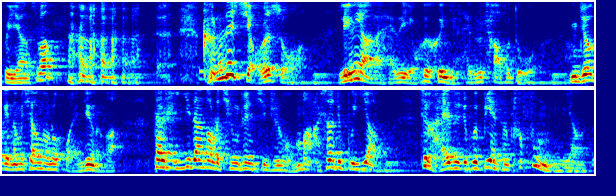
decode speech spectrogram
不一样，不一样是吧？可能在小的时候啊，领养的孩子也会和你孩子差不多，你只要给他们相同的环境的话，但是一旦到了青春期之后，马上就不一样了，这个孩子就会变成他父母那个样子。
